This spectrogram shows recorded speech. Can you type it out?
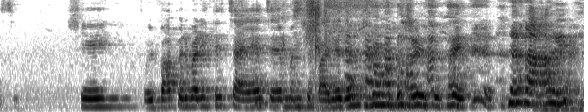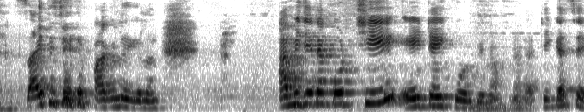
আছি। সেই ওই বাপের বাড়িতে চায়া, চায় মানুষকে বাইরে যাওয়াটা আমাদের রয়েছে, তাই আমি চাইতে চাইতে পাগল হয়ে গেলাম। আমি যেটা করছি, এইটাই করবেন আপনারা, ঠিক আছে?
